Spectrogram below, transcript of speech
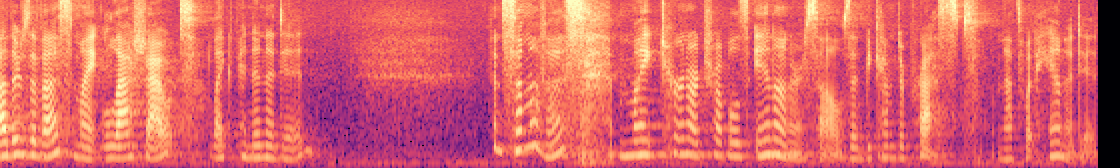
Others of us might lash out, like Peninnah did. And some of us might turn our troubles in on ourselves and become depressed. And that's what Hannah did.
